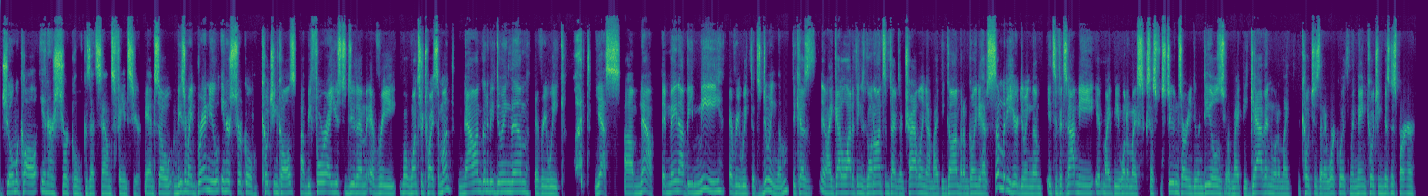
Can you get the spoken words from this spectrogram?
Joe McCall Inner Circle because that sounds fancier. And so these are my brand new Inner Circle coaching calls. Uh, before I used to do them every, well, once or twice a month. Now I'm going to be doing them every week what? Yes. Um, now, it may not be me every week that's doing them because, you know, I got a lot of things going on. Sometimes I'm traveling, I might be gone, but I'm going to have somebody here doing them. It's if it's not me, it might be one of my successful students already doing deals, or it might be Gavin, one of my coaches that I work with, my main coaching business partner.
